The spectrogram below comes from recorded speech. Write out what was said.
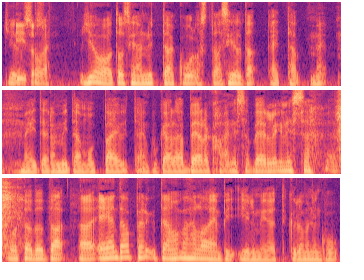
Kiitos, Kiitos. Joo, tosiaan nyt tämä kuulostaa siltä, että me, me ei tehdä mitään muuta päivittäin, kun käydään Berghainissa Berliinissä. Mutta tota, eihän tämä ole, tämä on vähän laajempi ilmiö, että kyllä mä niinku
